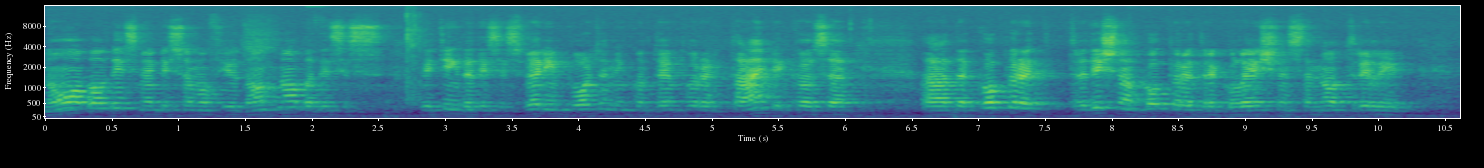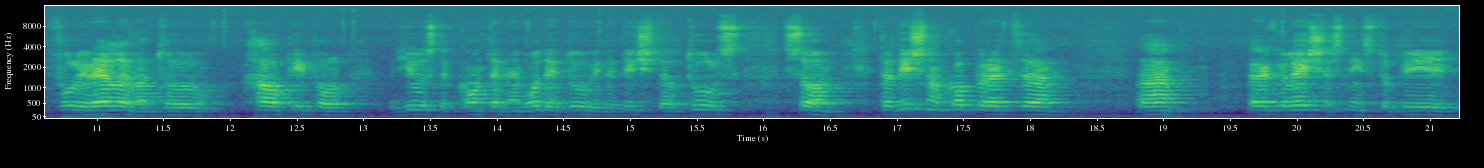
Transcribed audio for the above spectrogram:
know about this, maybe some of you don't know, but this is, we think that this is very important in contemporary time because uh, uh, the corporate, traditional corporate regulations are not really fully relevant to how people use the content and what they do with the digital tools. So traditional corporate uh, uh, regulations needs to be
